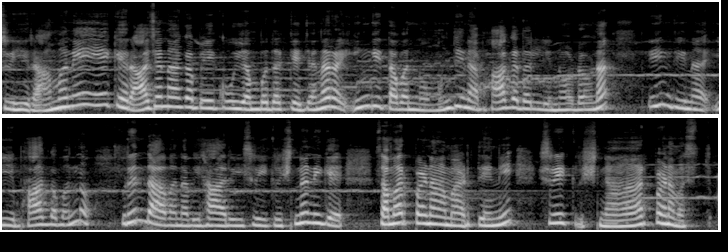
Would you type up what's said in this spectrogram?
ಶ್ರೀರಾಮನೇ ಏಕೆ ರಾಜನಾಗಬೇಕು ಎಂಬುದಕ್ಕೆ ಜನರ ಇಂಗಿತವನ್ನು ಮುಂದಿನ ಭಾಗದಲ್ಲಿ ನೋಡೋಣ. ಇಂದಿನ ಈ ಭಾಗವನ್ನು ವೃಂದಾವನ ವಿಹಾರಿ ಶ್ರೀಕೃಷ್ಣನಿಗೆ ಸಮರ್ಪಣಾ ಮಾಡ್ತೇನೆ. ಶ್ರೀಕೃಷ್ಣಾರ್ಪಣಮಸ್ತು.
